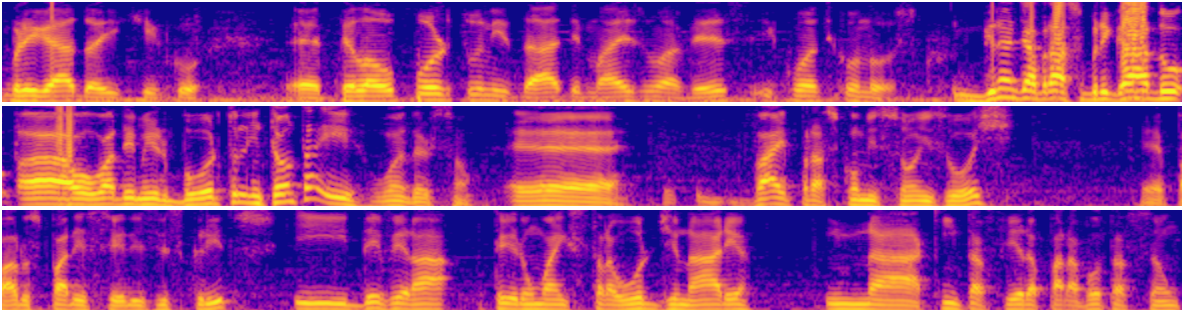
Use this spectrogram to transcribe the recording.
Obrigado aí, Kiko, eh, pela oportunidade mais uma vez e conte conosco. Grande abraço, obrigado ao Ademir Bortoli. Então tá aí, Anderson. É, vai para as comissões hoje, é, para os pareceres escritos e deverá ter uma extraordinária na quinta-feira para a votação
